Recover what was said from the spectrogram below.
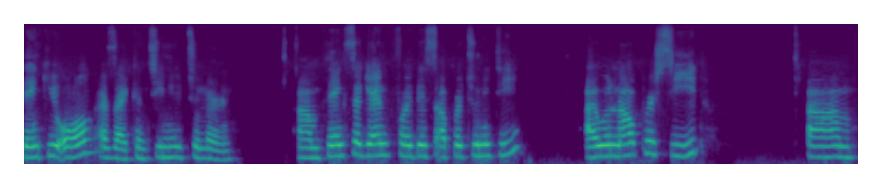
Thank you all as I continue to learn. Um, thanks again for this opportunity. I will now proceed um,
